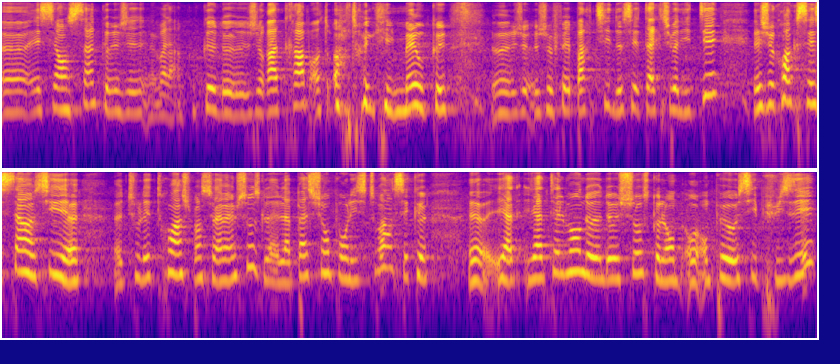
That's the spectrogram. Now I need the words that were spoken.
Euh, et c'est en ça que, je rattrape, entre, guillemets, ou que je, fais partie de cette actualité. Et je crois que c'est ça aussi, tous les trois, je pense que c'est la même chose, la, passion pour l'histoire, c'est euh, il y, a, tellement de, choses que l'on on peut aussi puiser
